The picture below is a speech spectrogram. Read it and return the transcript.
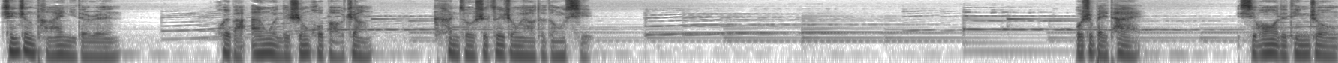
真正疼爱你的人，会把安稳的生活保障，看作是最重要的东西。我是北泰，喜欢我的听众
